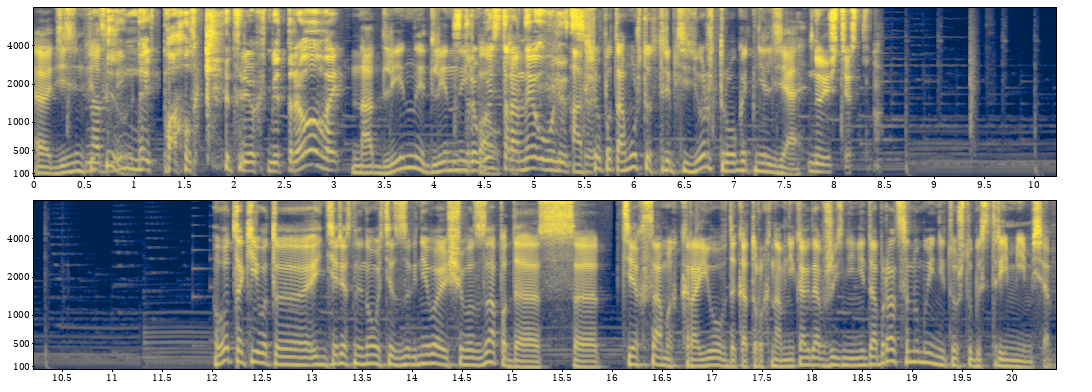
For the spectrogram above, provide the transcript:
э, дезинфицируют. На длинной палке трехметровой. На длинной длинной. С другой палке. стороны улицы. А все потому, что стриптизер трогать нельзя. Ну естественно. Вот такие вот э, интересные новости с загнивающего Запада, с э, тех самых краев, до которых нам никогда в жизни не добраться, но мы не то чтобы стремимся.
